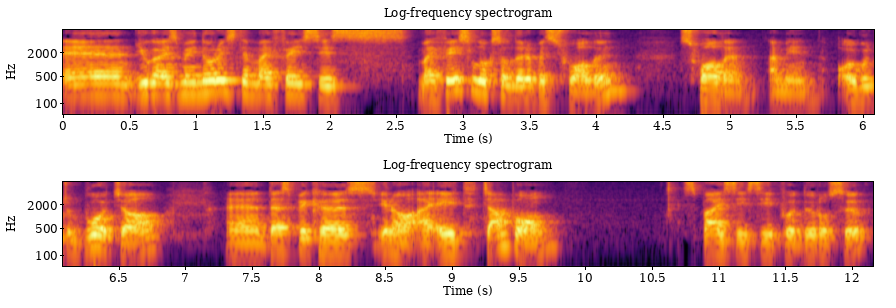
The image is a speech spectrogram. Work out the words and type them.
And you guys may notice that my face is, my face looks a little bit swollen. Swollen, I mean, 얼굴 좀 부었죠. And that's because, you know, I ate jjampong, spicy seafood noodle soup,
